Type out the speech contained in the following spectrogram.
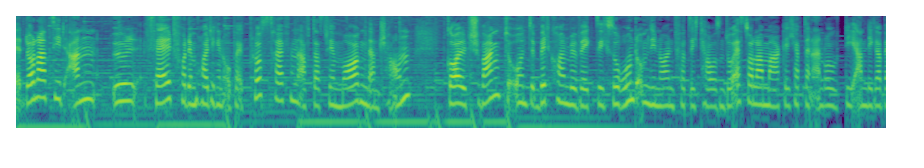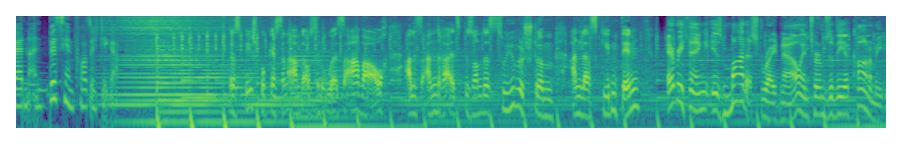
Der Dollar zieht an, Öl fällt vor dem heutigen OPEC Plus Treffen, auf das wir morgen dann schauen. Gold schwankt und Bitcoin bewegt sich so rund um die 49.000 US-Dollar Marke. Ich habe den Eindruck, die Anleger werden ein bisschen vorsichtiger. Das Beige-Book gestern Abend aus den USA war auch alles andere als besonders zu Jubelstürmen anlassgebend, denn Everything is modest right now in terms of the economy.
